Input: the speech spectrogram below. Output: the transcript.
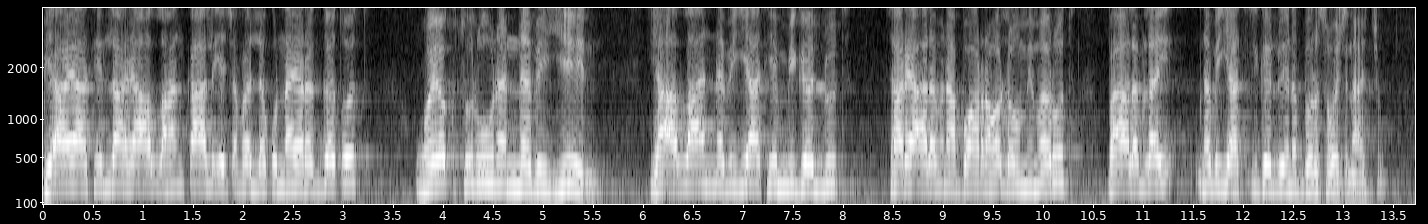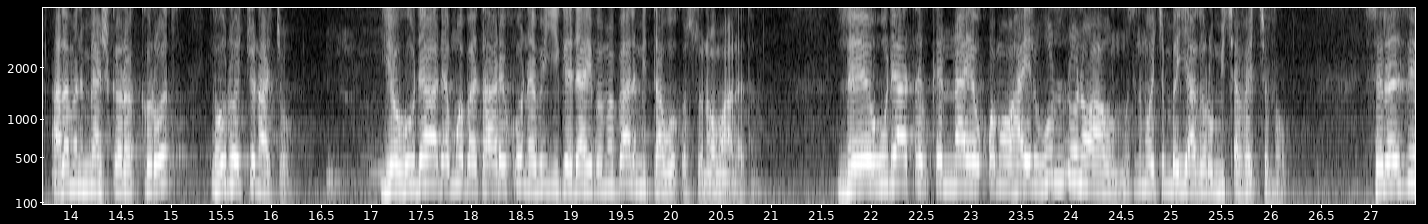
ቢአያትላህ የአላህን ቃል የጨፈለቁና የረገጡት ወየቅቱሉነ ነቢይን የአላህን ነቢያት የሚገሉት ዛሬ አለምን አባዋራሆን የሚመሩት በአለም ላይ ነቢያት ሲገሉ የነበሩ ሰዎች ናቸው። አለምን የሚያሽከረክሩት ይሁዶቹ ናቸው የሁዳ ደግሞ በታሪኩ ነቢይ ገዳይ በመባል የሚታወቅ እሱ ነው ማለት ነው። ለይሁዳ ጥብቅና የቆመው ኃይል ሁሉ ነው አሁን ሙስሊሞችን በያገሩ የሚጨፈጭፈው። ስለዚህ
